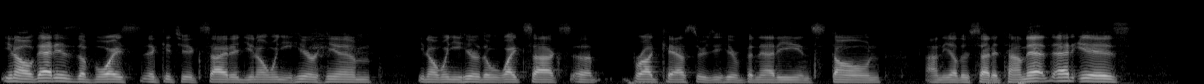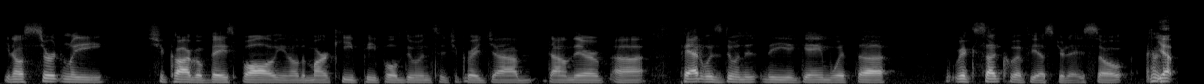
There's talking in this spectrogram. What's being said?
you know, that is the voice that gets you excited. You know, when you hear him, you know, when you hear the White Sox uh, broadcasters, you hear Benetti and Stone on the other side of town. That that is, you know, certainly Chicago baseball. You know, the marquee people doing such a great job down there. Uh, Pat was doing the, the game with uh, Rick Sutcliffe yesterday, so yep.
